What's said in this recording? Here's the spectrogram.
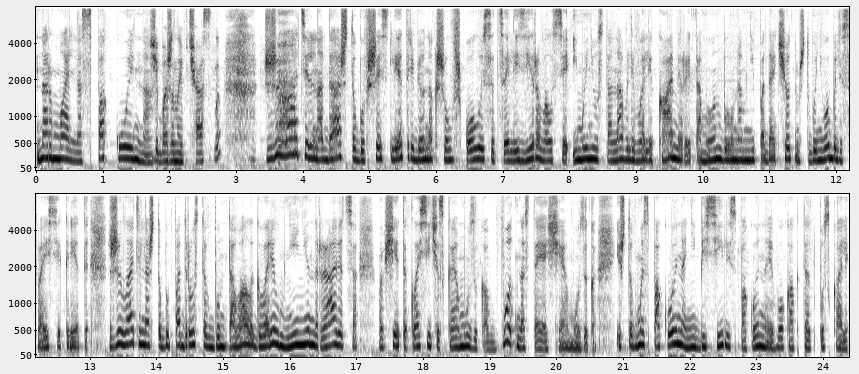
нормально, спокойно. Ще бажано вчасно. Желательно, да, чтобы в 6 лет ребенок шел в школу и социализировался, и мы не устанавливали камеры, там, и он был нам не подотчетным, чтобы у него были свои секреты. Желательно, чтобы подросток бунтовал и говорил, мне не нравится вообще эта классическая музыка, вот настоящая музыка. И чтобы мы спокойно не бесились, спокойно его как-то отпускали.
